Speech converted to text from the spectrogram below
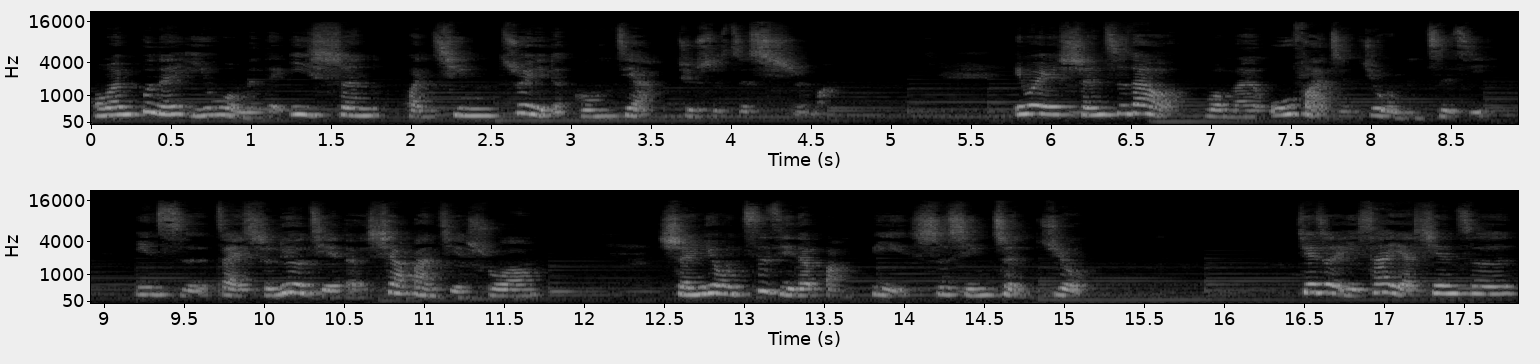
我们不能以我们的一生还清罪的工价，就是这死亡。因为神知道我们无法拯救我们自己，因此在十六节的下半节说：神用自己的膀臂施行拯救。接着，以赛亚先知，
